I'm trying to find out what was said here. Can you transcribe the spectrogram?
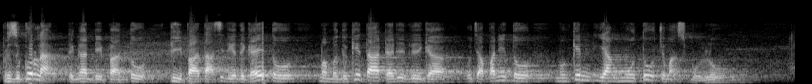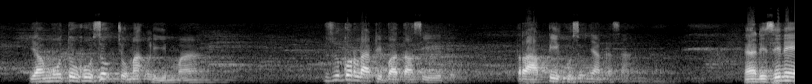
Bersyukurlah dengan dibantu, dibatasi tiga-tiga itu, membantu kita dari tiga ucapan itu, mungkin yang mutu cuma 10. Yang mutu khusuk cuma 5. Bersyukurlah dibatasi itu. Terapi khusuknya ke sana. Nah, di sini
